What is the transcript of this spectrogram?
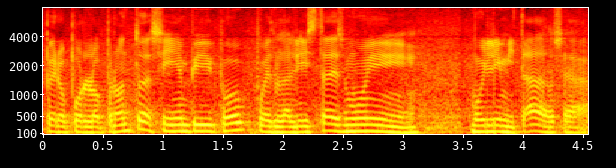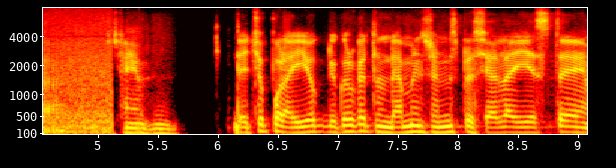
Pero por lo pronto, así en PvP, pues la lista es muy, muy limitada. O sea. De hecho, por ahí yo, creo que tendría mención especial ahí este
